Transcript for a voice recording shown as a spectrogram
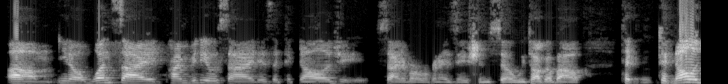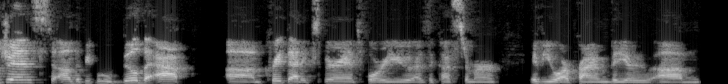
um, you know, one side, Prime Video side, is the technology side of our organization. So we talk about te- technologists, um, the people who build the app, um, create that experience for you as a customer if you are Prime Video um,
